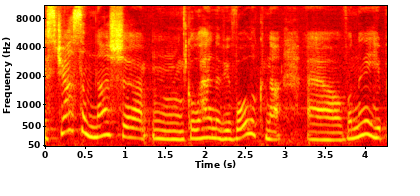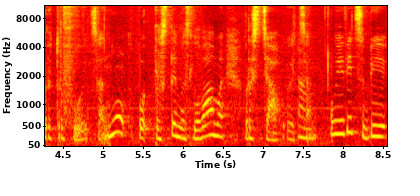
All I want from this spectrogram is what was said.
З часом наші колагенові волокна вони гіпертрофуються. Ну, простими словами, розтягуються. Так. Уявіть собі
